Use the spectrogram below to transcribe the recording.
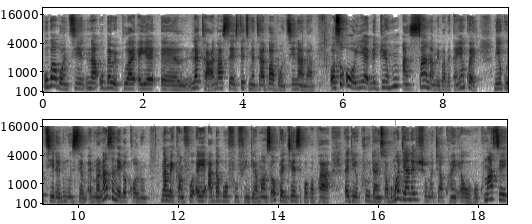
woba abɔnten na wobɛ reply ɛyɛ ɛɛ letter anaasɛ statement aba abɔnten no anaa? Ɔso ɔɔyɛ medwen ho ansa na meba bɛka yɛn kɔ ne yɛn kɔ tie n'anum nsɛm n'asa na yɛbɛkɔ no na mekanfo ɛyɛ adabɔfo fin ma sɛ wopɛ nkyɛnse pɔ papa a ɛde akuru dan so abɔmmɔdeɛ no hwehwɛ wɔn akyi akwan ɛwɔ hɔ. Kumase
